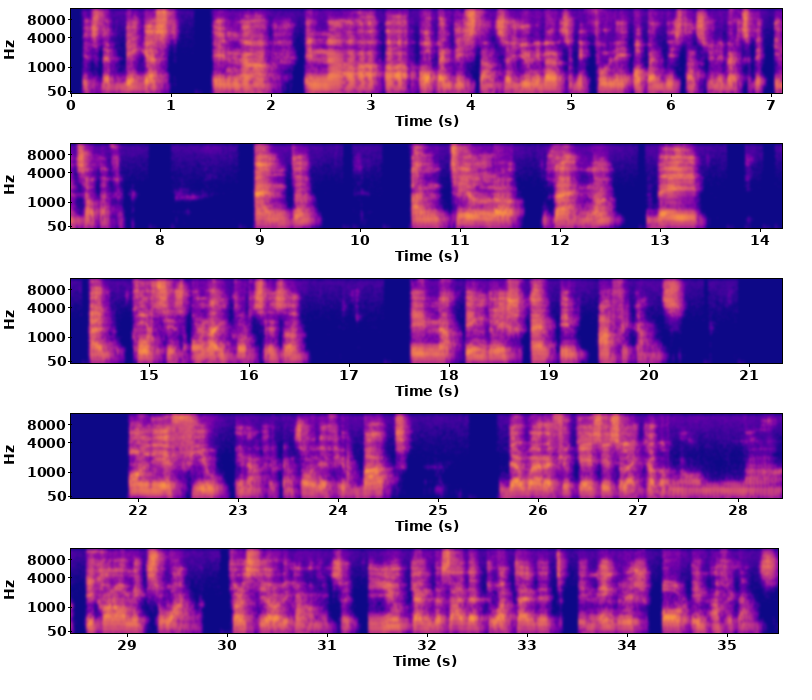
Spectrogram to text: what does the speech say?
It's the biggest in uh, in uh, uh, open distance university, fully open distance university in South Africa. And until uh, then, they had courses, online courses, in uh, English and in Afrikaans. Only a few in Afrikaans, only a few, but there were a few cases like, I don't know, um, uh, economics one, first year of economics. So you can decide to attend it in English or in Afrikaans.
